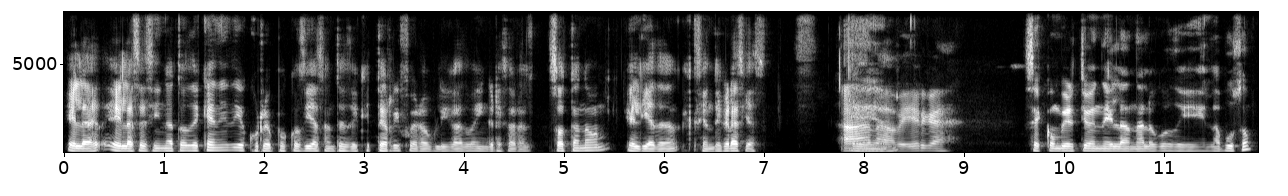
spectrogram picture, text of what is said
El, el, asesinato de Kennedy ocurrió pocos días antes de que Terry fuera obligado a ingresar al sótano el día de acción de gracias. Ah, la eh, verga. Se convirtió en el análogo del abuso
